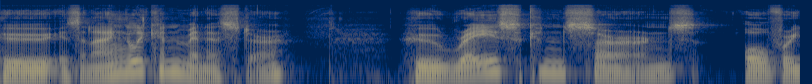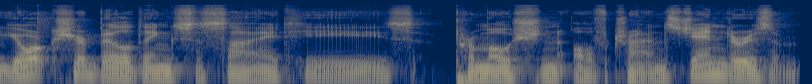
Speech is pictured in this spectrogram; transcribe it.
who is an Anglican minister who raised concerns over Yorkshire Building Society's promotion of transgenderism.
